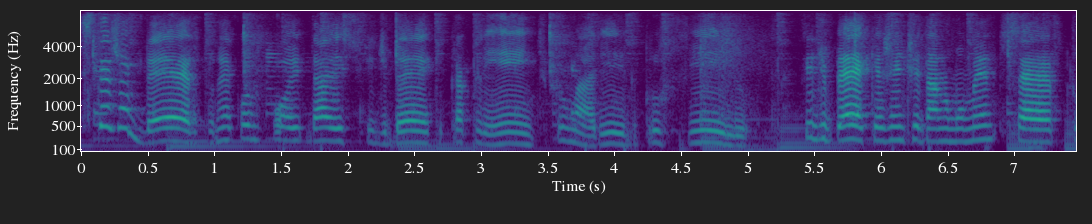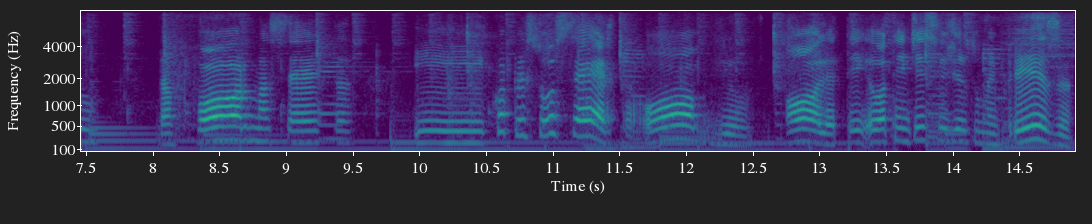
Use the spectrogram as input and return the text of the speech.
esteja aberto, né? Quando for dar esse feedback para cliente, para o marido, para o filho. Feedback a gente dá no momento certo, da forma certa e com a pessoa certa, óbvio. Olha, eu atendi esses dias numa empresa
